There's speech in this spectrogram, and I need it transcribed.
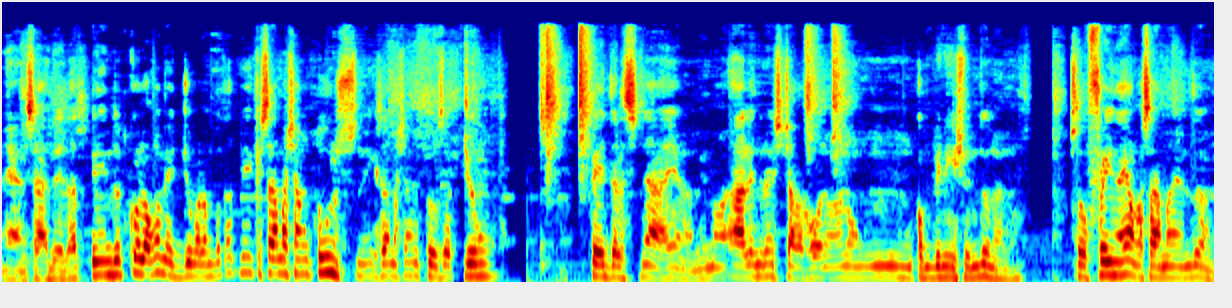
Ayan saddle at pinindot ko lang ko medyo malambot. At may kasama siyang tools may kasama siyang tools. At yung pedals niya ayan may mga allen wrench tsaka kung anong, anong combination dun ano? So frame na yun kasama na yun dun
